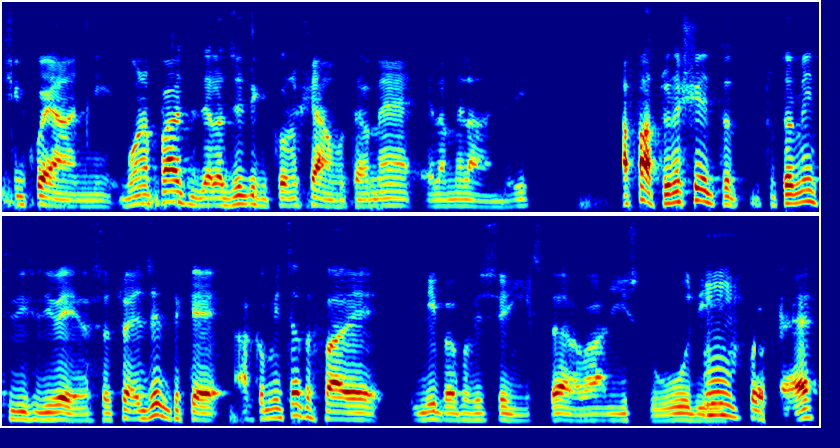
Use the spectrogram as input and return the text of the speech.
cinque anni, buona parte della gente che conosciamo tra me e la Melandri, ha fatto una scelta totalmente di- diversa, cioè gente che ha cominciato a fare libero professionista, lavorare negli studi, Mm. quello che è,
